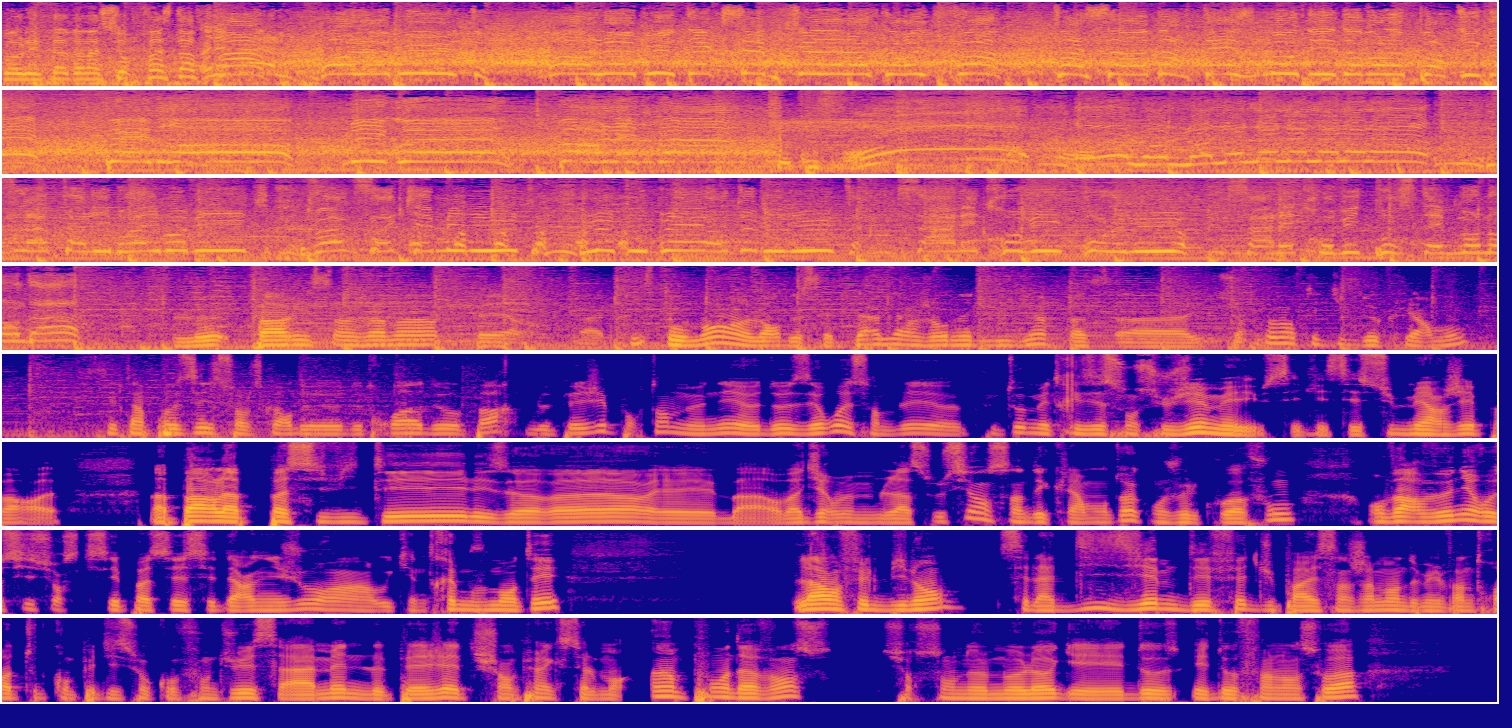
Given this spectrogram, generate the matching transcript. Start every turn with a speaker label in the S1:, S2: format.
S1: Pauletta dans la surface d'affaire. Oh le but Oh le but exceptionnel encore une fois face à un Barthez maudit devant le portugais. Pedro Miguel Pauletta
S2: Ce coup franc Oh là là là là là là là là Zlatan Ibrahimovic 25e minute Le doublé en deux minutes allait trop vite pour le mur Ça allait trop vite pour Steve Monanda
S3: Le Paris Saint-Germain perd bah, tristement hein, lors de cette dernière journée de Ligue 1 face à une surprenante équipe de Clermont s'est imposé sur le score de, 3 à 2 au parc. Le PSG pourtant menait 2-0 et semblait plutôt maîtriser son sujet, mais s'est laissé submerger par, bah, par la passivité, les erreurs et bah, on va dire même l'insouciance hein, des Clermontois qui ont joué le coup à fond. On va revenir aussi sur ce qui s'est passé ces derniers jours, hein, un week-end très mouvementé. Là, on fait le bilan. C'est la dixième défaite du Paris Saint-Germain en 2023, toute compétition confondue, et ça amène le PSG à être champion avec seulement un point d'avance sur son homologue et, dauphin lensois.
